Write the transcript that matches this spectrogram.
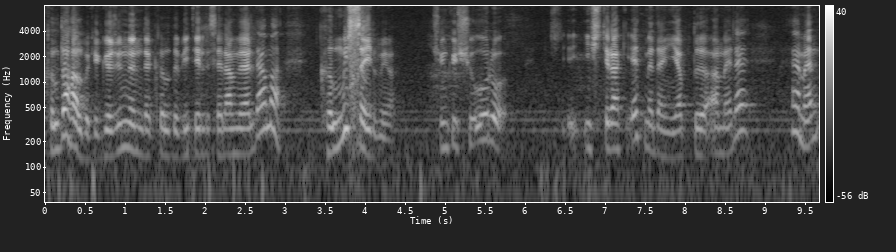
Kıldı halbuki gözünün önünde kıldı, bitirdi, selam verdi ama kılmış sayılmıyor. Çünkü şuuru iştirak etmeden yaptığı amele hemen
